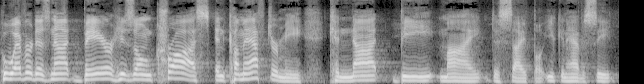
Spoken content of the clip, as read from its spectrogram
Whoever does not bear his own cross and come after me cannot be my disciple. You can have a seat.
